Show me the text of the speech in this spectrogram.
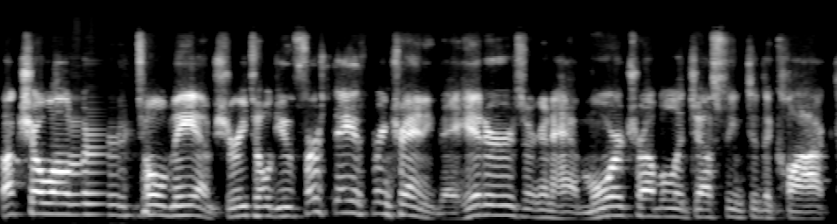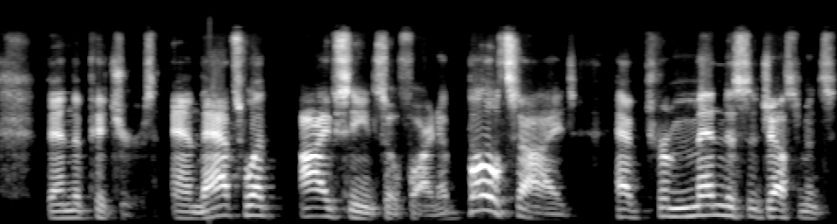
Buck Showalter told me, I'm sure he told you, first day of spring training, the hitters are going to have more trouble adjusting to the clock than the pitchers. And that's what I've seen so far. Now, both sides have tremendous adjustments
